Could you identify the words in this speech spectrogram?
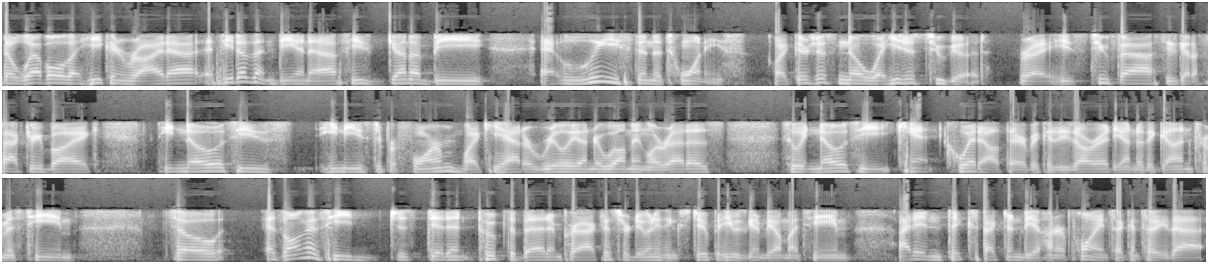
the level that he can ride at. If he doesn't DNF, he's gonna be at least in the 20s. Like there's just no way. He's just too good, right? He's too fast. He's got a factory bike. He knows he's he needs to perform. Like he had a really underwhelming Loretta's, so he knows he can't quit out there because he's already under the gun from his team. So as long as he just didn't poop the bed in practice or do anything stupid, he was going to be on my team. I didn't expect him to be 100 points. I can tell you that.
